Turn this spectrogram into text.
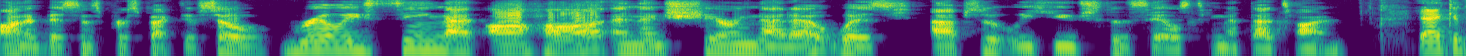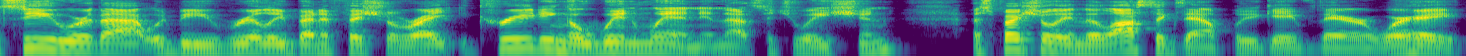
on a business perspective. So really seeing that aha and then sharing that out was absolutely huge to the sales team at that time. Yeah, I could see where that would be really beneficial, right? Creating a win-win in that situation, especially in the last example you gave there, where hey,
